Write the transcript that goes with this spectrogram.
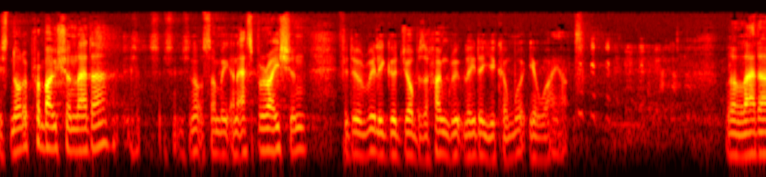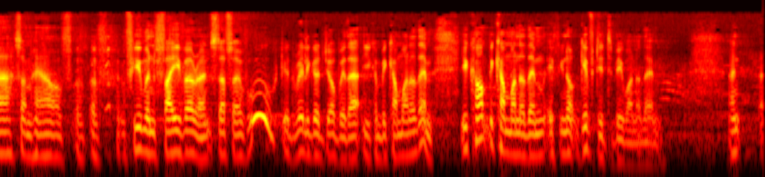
It's not a promotion ladder. It's, it's not something, an aspiration. If you do a really good job as a home group leader, you can work your way up the ladder somehow of, of, of human favor and stuff. So, whoo, did a really good job with that. You can become one of them. You can't become one of them if you're not gifted to be one of them. And uh,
